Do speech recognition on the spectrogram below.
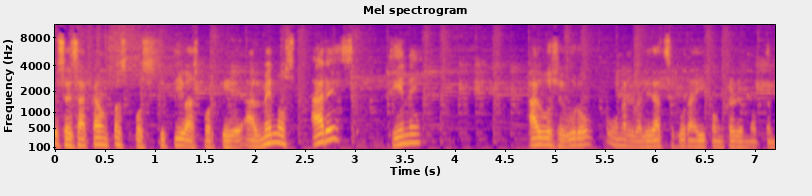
se sacaron cosas positivas porque al menos Ares tiene algo seguro, una rivalidad segura ahí con Kerry Morton.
